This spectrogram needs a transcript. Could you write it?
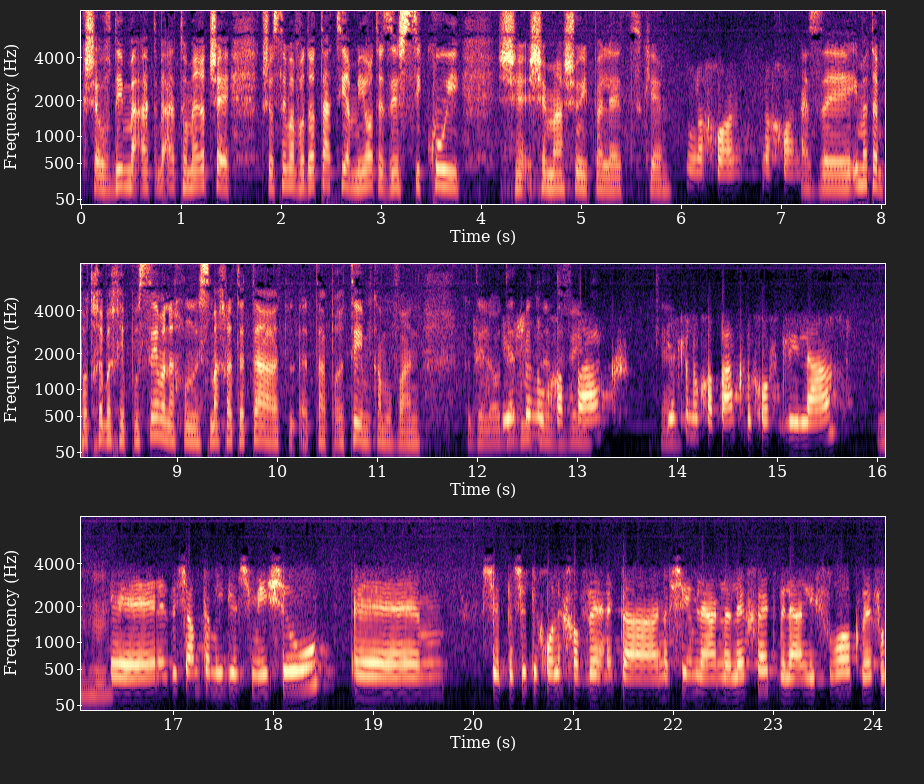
כשעובדים, את, את אומרת שכשעושים עבודות תת-ימיות אז יש סיכוי ש, שמשהו ייפלט, כן. נכון, נכון. אז אה, אם אתם פותחים בחיפושים, אנחנו נשמח לתת את הפרטים כמובן, כדי לעודד מתנדבים. יש לנו חפ"ק, כן. יש לנו חפ"ק בחוף גלילה, mm-hmm. ושם תמיד יש מישהו. שפשוט יכול לכוון את האנשים לאן ללכת ולאן לפרוק ואיפה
